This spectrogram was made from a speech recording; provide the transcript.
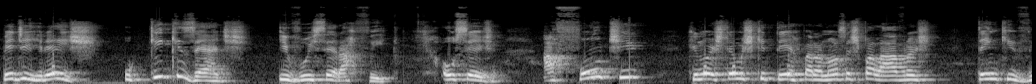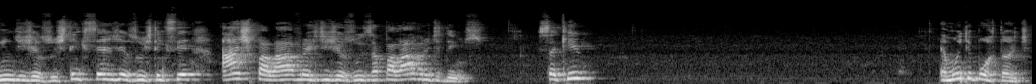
pedireis o que quiserdes e vos será feito. Ou seja, a fonte que nós temos que ter para nossas palavras tem que vir de Jesus, tem que ser Jesus, tem que ser as palavras de Jesus, a palavra de Deus. Isso aqui é muito importante.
